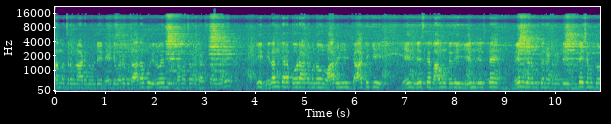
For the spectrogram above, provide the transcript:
సంవత్సరం నాటి నుండి నేటి వరకు దాదాపు ఇరవై మూడు సంవత్సరాలు గడుస్తూ ఉన్నది. ఈ నిరంతర పోరాటంలో వారు ఈ జాతికి ఏది చేస్తే బాగుంటుంది ఏం చేస్తే మేలు జరుగుతున్నటువంటి ఉద్దేశంతో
